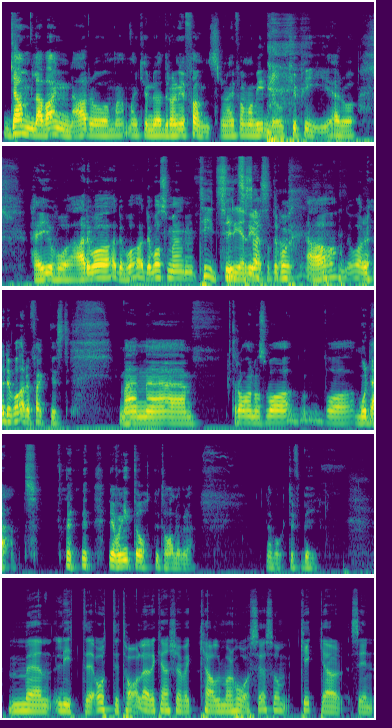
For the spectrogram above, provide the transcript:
gamla vagnar och man, man kunde dra ner fönstren ifall man ville och kupéer och hej och hå. Ja, det, var, det, var, det var som en Tidsresa, Det var, ja, det var det, det var det faktiskt. Men eh, Tranås var, var modernt. det var inte 80-tal över det. När vi åkte förbi. Men lite 80-tal är det kanske över Kalmar HC som kickar sin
